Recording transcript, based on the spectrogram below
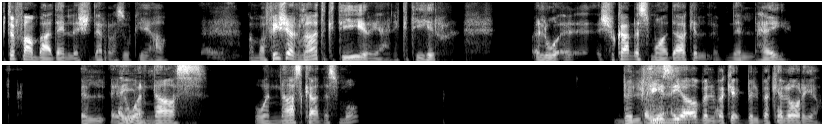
بتفهم بعدين ليش درسوك إياها. أما في شغلات كتير يعني كتير. ألو... شو كان اسمه هذاك ابن الهي؟ ال... أيوه. الوناس. والناس كان اسمه؟ أيوه بالفيزياء أيوه بالبك... بالبكالوريا.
